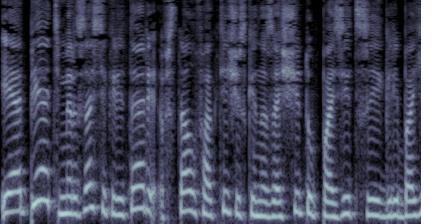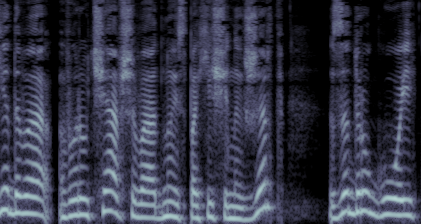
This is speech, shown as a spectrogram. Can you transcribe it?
И опять Мирза-секретарь встал фактически на защиту позиции Грибоедова, выручавшего одну из похищенных жертв за другой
